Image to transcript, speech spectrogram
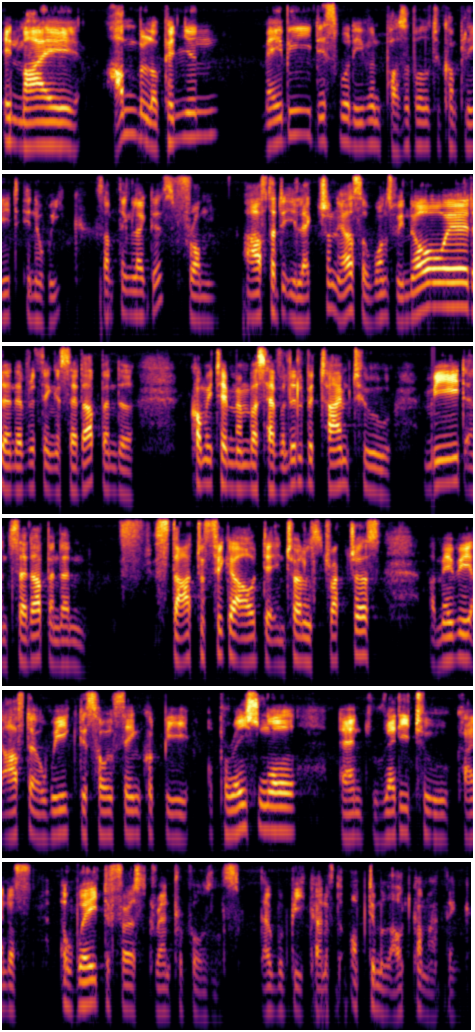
in my humble opinion, maybe this would even possible to complete in a week, something like this from after the election. Yeah, so once we know it and everything is set up and the committee members have a little bit time to meet and set up and then start to figure out their internal structures. Uh, maybe after a week, this whole thing could be operational and ready to kind of await the first grant proposals. That would be kind of the optimal outcome, I think.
